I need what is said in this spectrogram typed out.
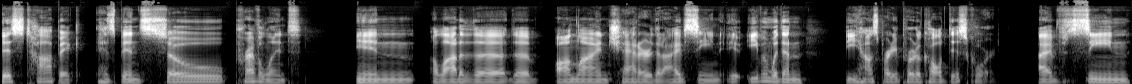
this topic has been so prevalent in a lot of the the online chatter that I've seen, e- even within the House Party Protocol Discord. I've seen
